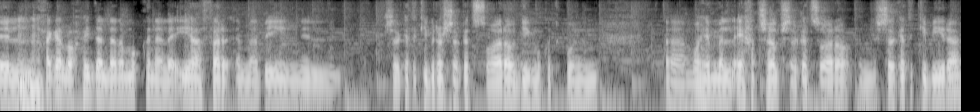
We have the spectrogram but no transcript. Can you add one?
الحاجة الوحيدة اللي أنا ممكن ألاقيها فرق ما بين الشركات الكبيرة والشركات الصغيرة ودي ممكن تكون آه، مهمة لأي حد شغال في الشركات الصغيره إن الشركات الكبيرة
